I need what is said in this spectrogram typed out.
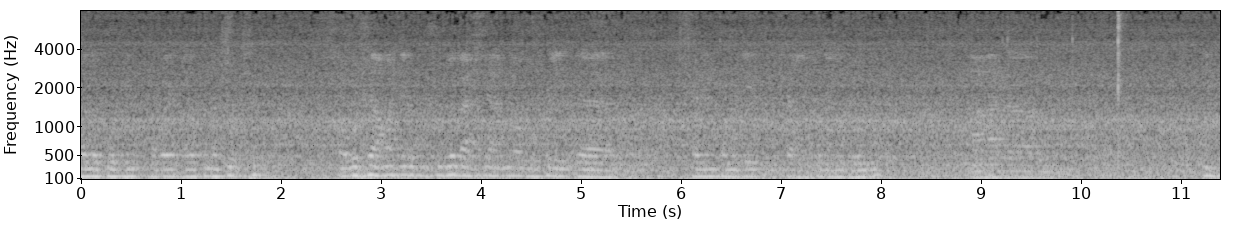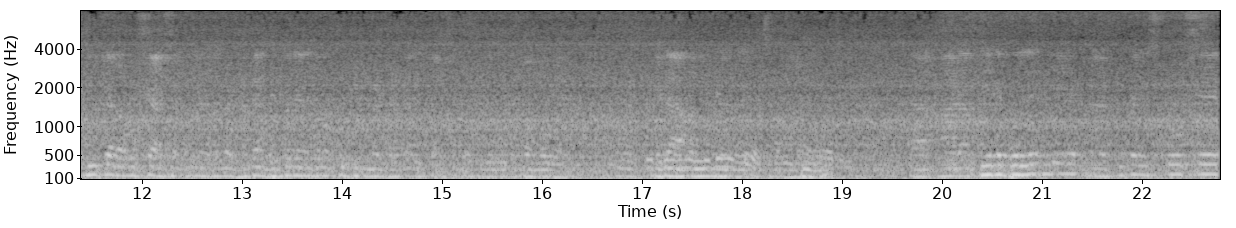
হলেও কঠিন সবাই আলোচনা করছে অবশ্যই আমার যেরকম সুযোগ আসলে আমি অবশ্যই স্যারিং কমিটির আলোচনা আমি বলব আর ইন ফিউচার অবশ্যই আশা করি হয়তো বা ঢাকার ভেতরে হয়তো বা কঠিন বা ঢাকার একটু আশেপাশে সম্ভব হয় এটা। আহ, আর আপনি যেটা বললেন যে টোটাল স্পোর্টসের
